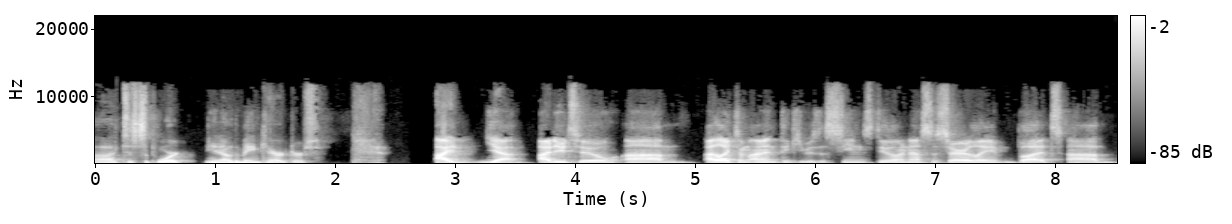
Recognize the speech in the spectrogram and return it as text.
uh, to support you know the main characters. I yeah, I do too. Um, I liked him. I didn't think he was a scene stealer necessarily, but um,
